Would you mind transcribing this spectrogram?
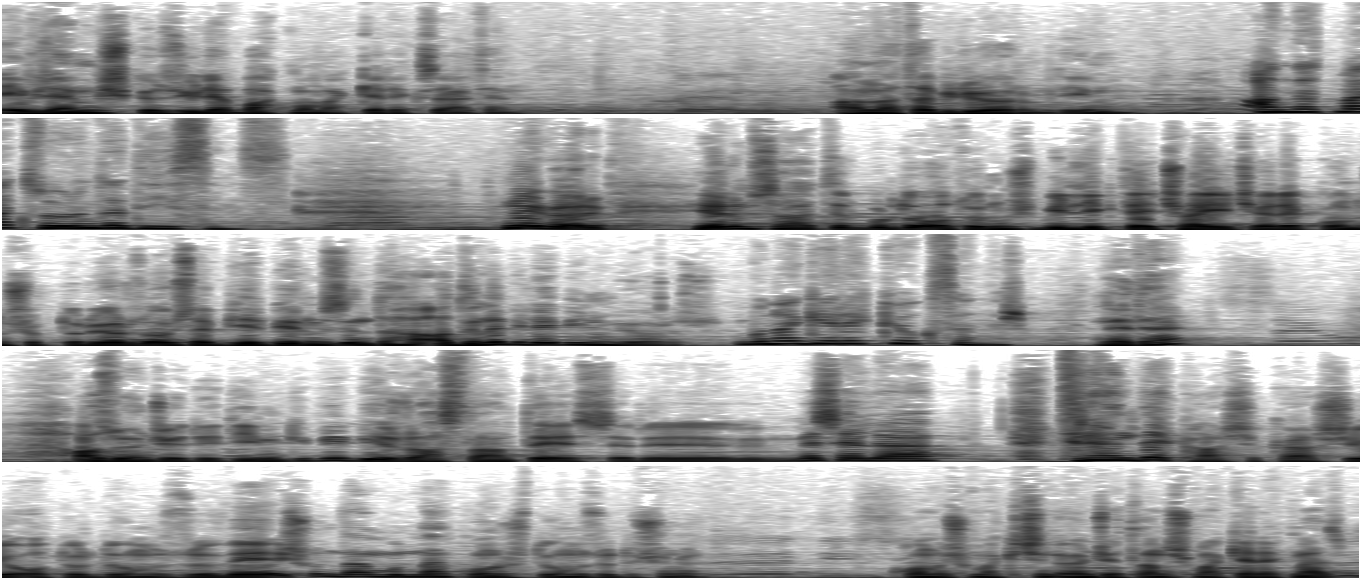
evlenmiş gözüyle bakmamak gerek zaten. Anlatabiliyorum değil mi? Anlatmak zorunda değilsiniz. Ne garip yarım saattir burada oturmuş birlikte çay içerek konuşup duruyoruz Oysa birbirimizin daha adını bile bilmiyoruz Buna gerek yok sanırım. Neden? Az önce dediğim gibi bir rastlantı eseri Mesela trende karşı karşıya oturduğumuzu Ve şundan bundan konuştuğumuzu düşünün Konuşmak için önce tanışmak gerekmez mi?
